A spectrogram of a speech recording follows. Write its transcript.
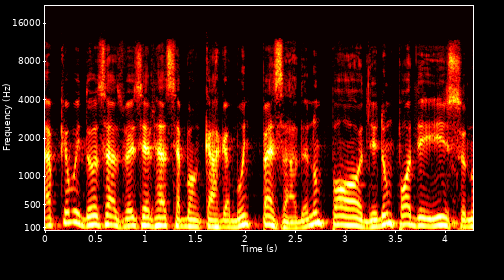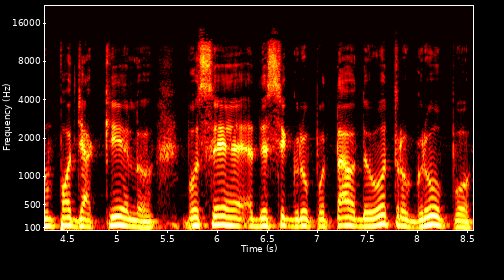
É porque o idoso, às vezes, ele recebe uma carga muito pesada. Não pode, não pode isso, não pode aquilo. Você é desse grupo tal, do outro grupo.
